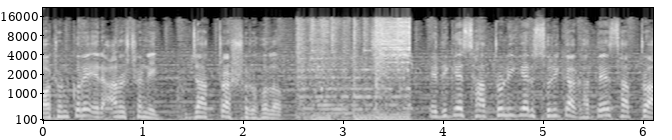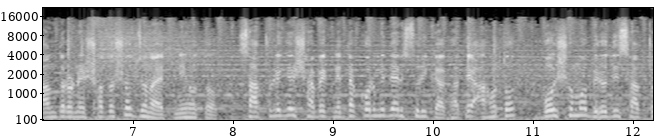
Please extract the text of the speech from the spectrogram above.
গঠন করে এর আনুষ্ঠানিক যাত্রা শুরু হলো। এদিকে ছাত্রলীগের সুরিকাঘাতে ছাত্র আন্দোলনের সদস্য জোনায়েত নিহত। ছাত্রলীগের সাবেক নেতাকর্মীদের সুরিকাঘাতে আহত বৈষম্য বিরোধী ছাত্র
